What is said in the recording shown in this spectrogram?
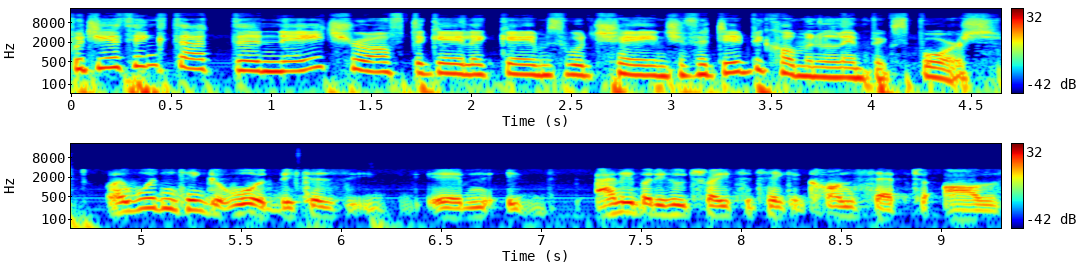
But do you think that the nature of the Gaelic Games would change if it did become an Olympic sport? I wouldn't think it would because um, anybody who tries to take a concept of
